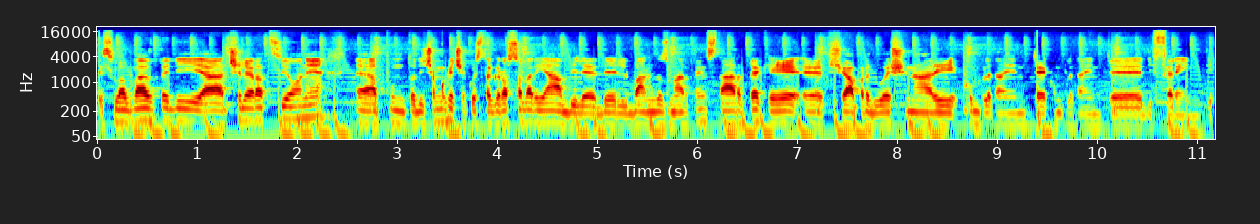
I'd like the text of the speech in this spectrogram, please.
E sulla parte di accelerazione, eh, appunto, diciamo che c'è questa grossa variabile del bando Smart and Start che eh, ci apre due scenari completamente, completamente differenti.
